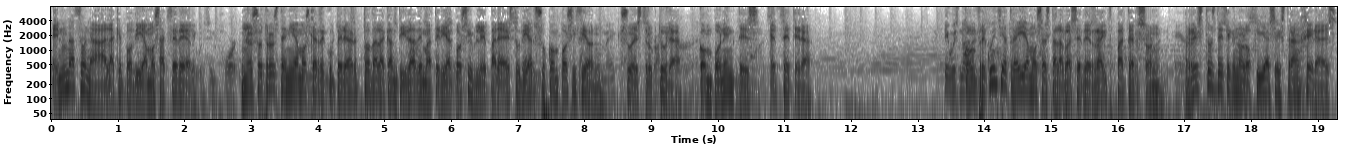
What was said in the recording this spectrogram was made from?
en una zona a la que podíamos acceder, nosotros teníamos que recuperar toda la cantidad de material posible para estudiar su composición, su estructura, componentes, etc. Con frecuencia traíamos hasta la base de Wright Patterson restos de tecnologías extranjeras,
